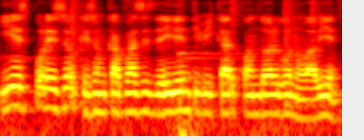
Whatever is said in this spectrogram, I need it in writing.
y es por eso que son capaces de identificar cuando algo no va bien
